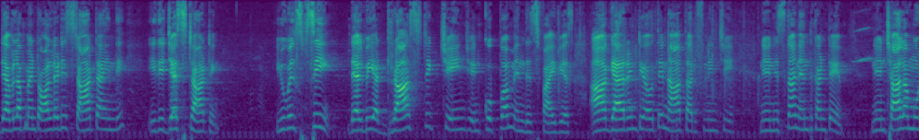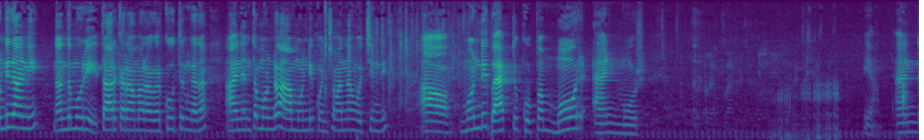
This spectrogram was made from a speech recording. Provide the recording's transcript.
డెవలప్మెంట్ ఆల్రెడీ స్టార్ట్ అయింది. ఇది just starting you will see there'll be a drastic change in Kuppam in this five years ఆ గ్యారంటీ అయితే నా తరఫు నుంచి నేను ఇస్తాను. ఎందుకంటే నేను చాలా మొండిదాన్ని. నందమూరి తారక రామారావు గారు కూతురు కదా. ఆయన ఎంత మొండో ఆ మొండి కొంచెమన్నా వచ్చింది. ఆ మొండి back to Kuppam more and more yeah and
